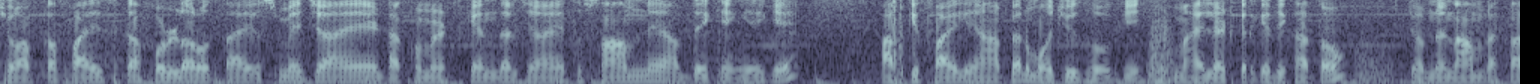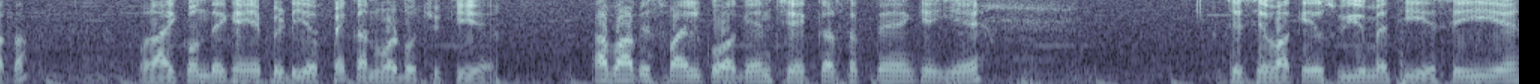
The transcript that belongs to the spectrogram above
जो आपका फाइल्स का फ़ोल्डर होता है, उसमें जाएँ डॉक्यूमेंट्स के अंदर जाएँ तो सामने आप देखेंगे कि आपकी फ़ाइल यहाँ पर मौजूद होगी। मैं हाईलाइट करके दिखाता हूँ, जो हमने नाम रखा था। और आइकॉन देखें, ये पीडीएफ में कन्वर्ट हो चुकी है। अब आप इस फ़ाइल को अगेन चेक कर सकते हैं कि ये जैसे वाकई उस व्यू में थी, ऐसे ही है।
